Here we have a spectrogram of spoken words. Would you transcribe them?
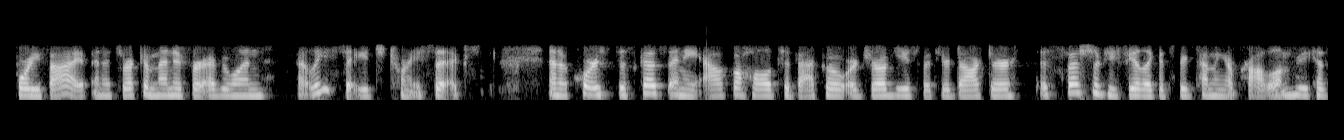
45, and it's recommended for everyone at least to age 26. And of course, discuss any alcohol, tobacco, or drug use with your doctor, especially if you feel like it's becoming a problem, because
